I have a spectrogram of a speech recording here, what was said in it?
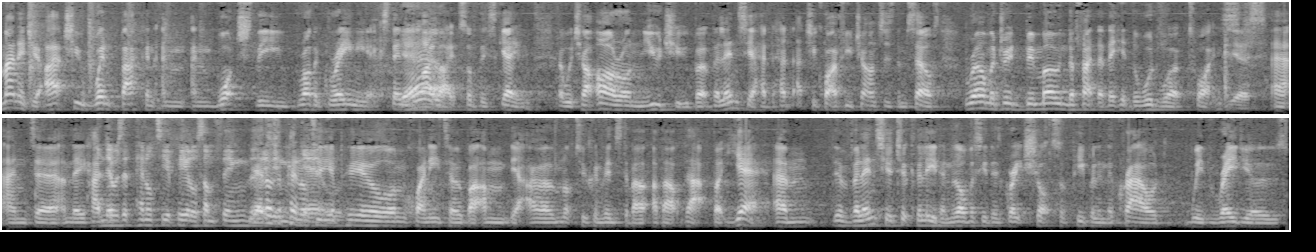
manage it. I actually went back and, and, and watched the rather grainy extended Yeah. highlights of this game, uh, which are, on YouTube. But Valencia had, had actually quite a few chances themselves. Real Madrid bemoaned the fact that they hit the woodwork twice. Yes. uh, and uh, and they had And there was a penalty appeal or something. that yeah, there was a penalty get, appeal on Juanito, but I'm yeah, I'm not too convinced about, about that. But yeah, um, the Valencia took the lead, and obviously there's great shots of people in the crowd with radios,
